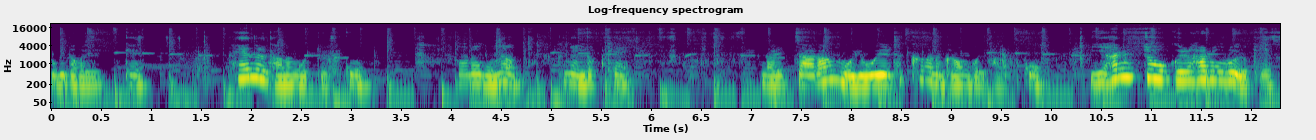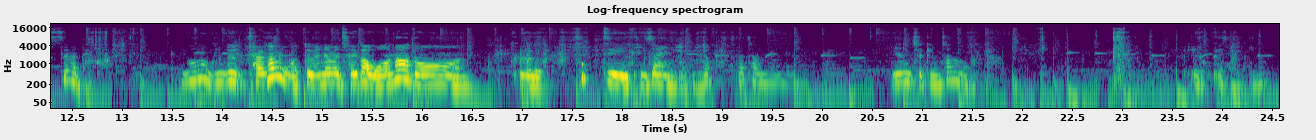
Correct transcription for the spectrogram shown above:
여기다가 이렇게 펜을 다는 것도 있고 열어보면 그냥 이렇게 날짜랑 뭐 요일 체크하는 그런 거 다 있고 이 한쪽을 하루로 이렇게 해서 쓰면 될것 같아요. 이거는 근데 잘 산 것 같아요. 왜냐면 제가 원하던 그 속지 디자인이거든요. 짜잔. 얘는 진짜 괜찮은 것 같아요. 이렇게 생긴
